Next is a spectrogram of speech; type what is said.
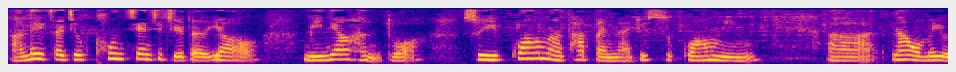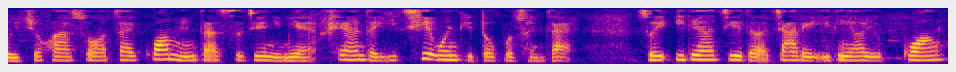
啊，内在就空间就觉得要明亮很多。所以光呢，它本来就是光明啊。那我们有一句话说，在光明的世界里面，黑暗的一切问题都不存在。所以一定要记得家里一定要有光。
